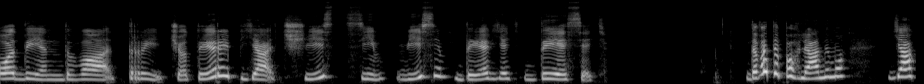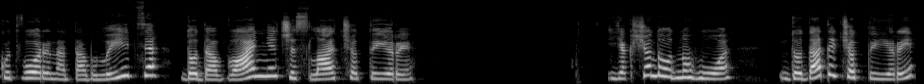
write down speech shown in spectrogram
1, 2, 3, 4, 5, 6, 7, 8, 9, 10. Давайте поглянемо, як утворена таблиця додавання числа 4. Якщо до одного додати 4,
